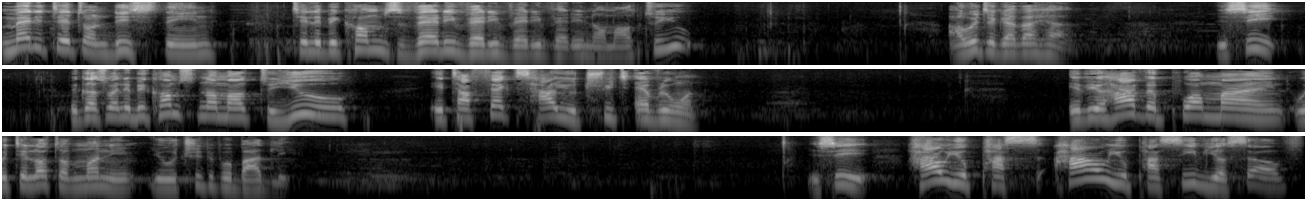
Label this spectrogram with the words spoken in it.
meditate on this thing till it becomes very, very, very, very normal to you. Are we together here? You see, because when it becomes normal to you, it affects how you treat everyone. If you have a poor mind with a lot of money, you will treat people badly. You see, how you, pass, how you perceive yourself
